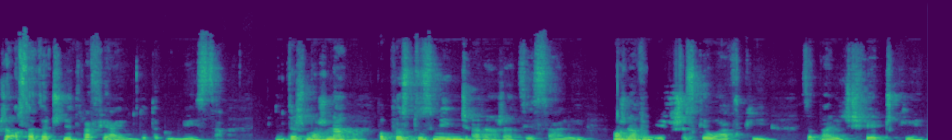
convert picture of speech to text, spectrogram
że ostatecznie trafiają do tego miejsca. I też można po prostu zmienić aranżację sali. Można wymienić wszystkie ławki, zapalić świeczki,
